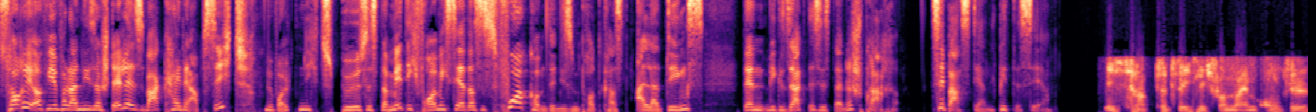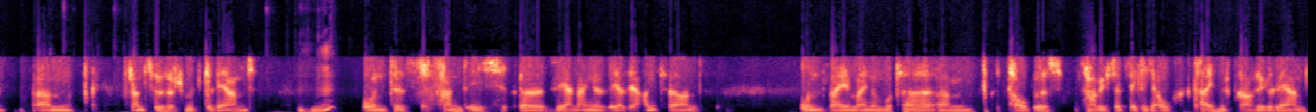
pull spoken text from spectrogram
Sorry auf jeden Fall an dieser Stelle, es war keine Absicht. Wir wollten nichts Böses damit. Ich freue mich sehr, dass es vorkommt in diesem Podcast. Allerdings, denn wie gesagt, es ist eine Sprache. Sebastian, bitte sehr. Ich habe tatsächlich von meinem Onkel ähm, Französisch mitgelernt Mhm. und das fand ich äh, sehr lange sehr, sehr antörend. Und weil meine Mutter ähm, taub ist, habe ich tatsächlich auch Zeichensprache gelernt.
